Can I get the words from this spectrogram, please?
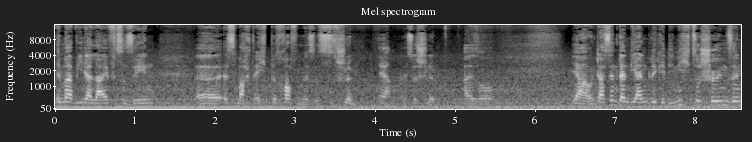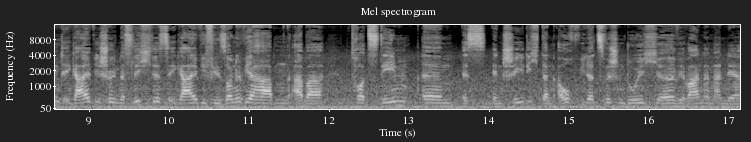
immer wieder live zu sehen, äh, es macht echt betroffen. Es ist schlimm. Ja. Es ist schlimm. Also. Ja, und das sind dann die Anblicke, die nicht so schön sind, egal wie schön das Licht ist, egal wie viel Sonne wir haben, aber Trotzdem, ähm, es entschädigt dann auch wieder zwischendurch. Äh, wir waren dann an der,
